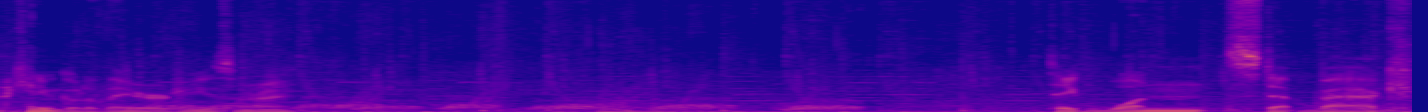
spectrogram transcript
I can't even go to there. Jeez, alright. Take one step back.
